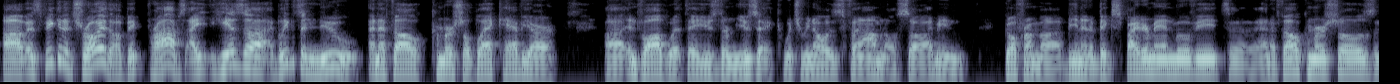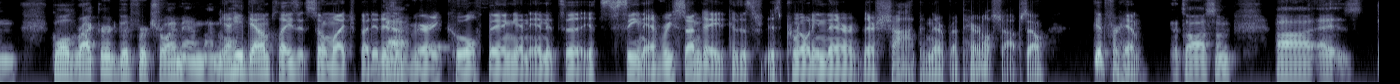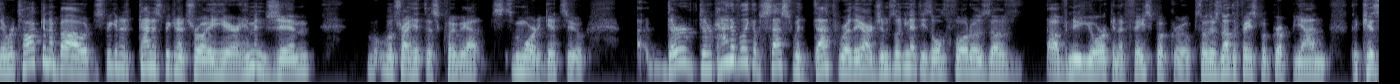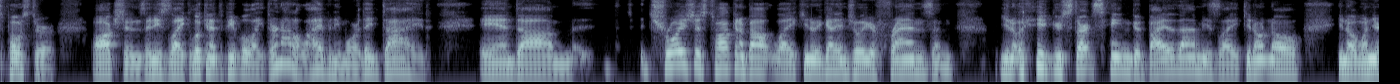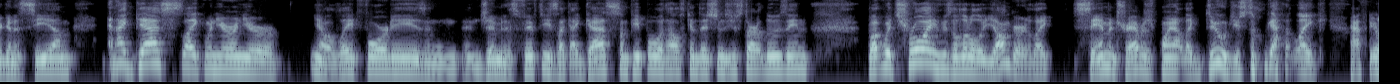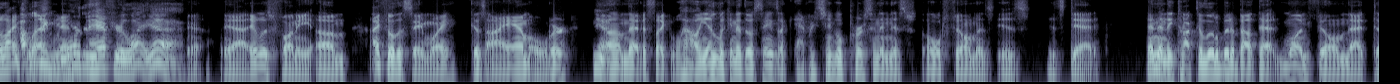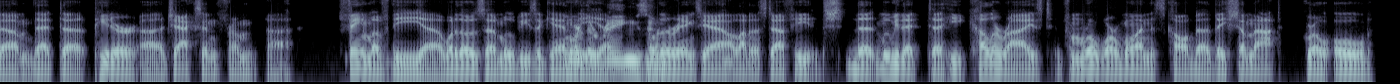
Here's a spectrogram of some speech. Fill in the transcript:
and speaking of Troy, though, big props. I he has a, I believe it's a new NFL commercial, Black Caviar, uh, involved with. They use their music, which we know is phenomenal. So I mean, go from uh, being in a big Spider-Man movie to NFL commercials and gold record. Good for Troy, man. I'm, yeah, he downplays it so much, but it is yeah. a very cool thing, and and it's a it's seen every Sunday because it's it's promoting their their shop and their apparel shop. So good for him. That's awesome. Uh, they were talking about speaking of kind of speaking of Troy here. Him and Jim. We'll try to hit this quick. We got some more to get to. Uh, they're they're kind of like obsessed with death where they are. Jim's looking at these old photos of of New York in a Facebook group. So there's another Facebook group beyond the Kiss poster auctions, and he's like looking at the people like they're not alive anymore. They died, and um, Troy's just talking about like you know you got to enjoy your friends and you know you start saying goodbye to them. He's like you don't know you know when you're going to see them, and I guess like when you're in your you know late 40s and and Jim in his 50s, like I guess some people with health conditions you start losing. But with Troy, who's a little younger, like Sam and Travis point out, like, dude, you still got like half your life left, man. More than half your life. Yeah. Yeah. Yeah. It was funny. Um, I feel the same way because I am older. Yeah. Um, that it's like, wow, yeah, looking at those things, like every single person in this old film is is is dead. And then they talked a little bit about that one film that um, that uh, Peter uh, Jackson from uh, fame of the uh, what are those uh, movies again? Lord the, of the uh, Rings. Lord and... of the Rings. Yeah, a lot of the stuff. He the movie that uh, he colorized from World War One. It's called uh, They Shall Not Grow Old.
